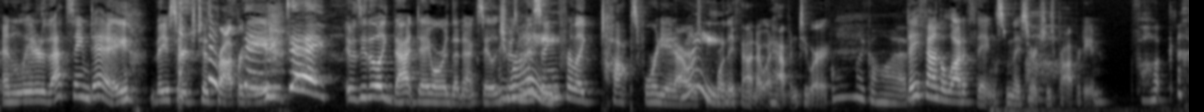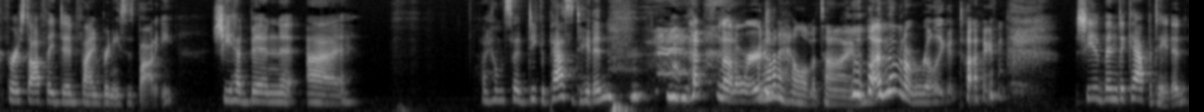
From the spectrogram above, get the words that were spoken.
And later that same day, they searched his property. Same day. It was either like that day or the next day. Like she was missing for like tops 48 hours Right. before they found out what happened to her. Oh my god. They found a lot of things when they searched his property. fuck. First off, they did find Bernice's body. She had been, uh, I almost said decapacitated. That's not a We're word. having a hell of a time. I'm having a really good time. She had been decapitated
